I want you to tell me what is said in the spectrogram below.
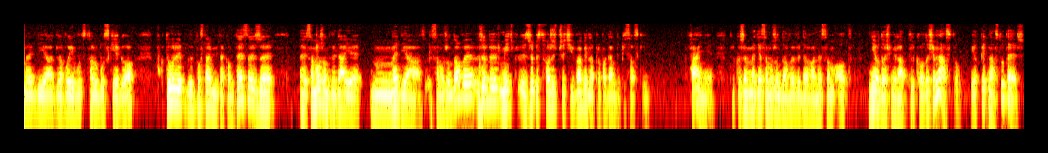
media dla województwa lubuskiego, w który postawił taką tezę, że e, samorząd wydaje media samorządowe, żeby, mieć, żeby stworzyć przeciwwagę dla propagandy pisowskiej. Fajnie, tylko że media samorządowe wydawane są od nie od 8 lat, tylko od 18 i od 15 też.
